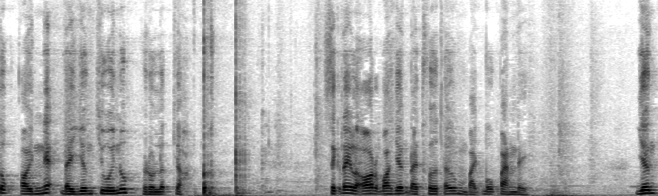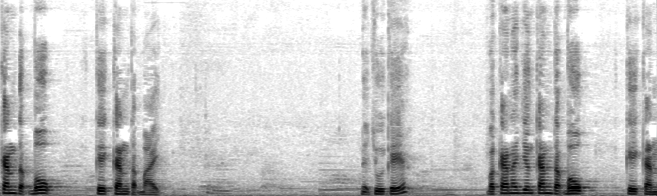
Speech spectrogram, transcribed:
ទុកឲ្យអ្នកដែលយើងជួយនោះរលឹកចោះសេចក្តីល្អរបស់យើងដែលធ្វើទៅមិនបាច់បោកប៉ាន់ទេយើងកាន់តែបោកគេកាន់តែបែកអ្នកជួយគេបើកាន់តែយើងកាន់តែបោកគេកាន់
